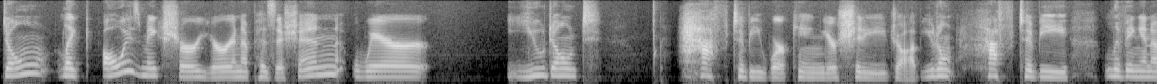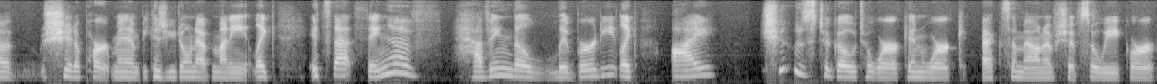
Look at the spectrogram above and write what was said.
don't like always make sure you're in a position where you don't have to be working your shitty job. You don't have to be living in a shit apartment because you don't have money. Like it's that thing of having the liberty. Like I choose to go to work and work X amount of shifts a week or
